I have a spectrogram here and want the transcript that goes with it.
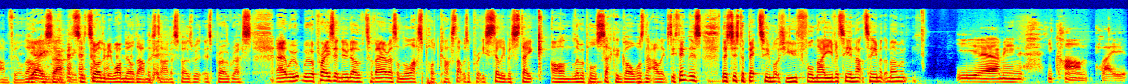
Anfield, Yeah, exactly. So, so to only be 1 0 down this time, I suppose, is progress. Uh, we, we were praising Nuno Tavares on the last podcast. That was a pretty silly mistake on Liverpool's second goal, wasn't it, Alex? Do you think there's, there's just a bit too much youthful naivety in that team at the moment? Yeah, I mean, you can't play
